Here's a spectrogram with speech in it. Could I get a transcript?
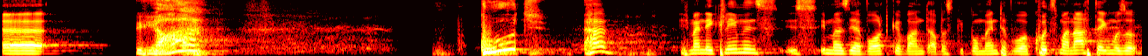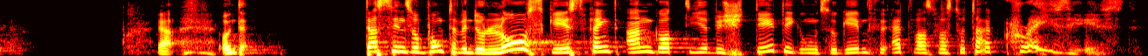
Äh, ja, gut. Ja, ich meine, Clemens ist immer sehr wortgewandt, aber es gibt Momente, wo er kurz mal nachdenkt, wo so, ja, und das sind so Punkte, wenn du losgehst, fängt an, Gott dir Bestätigung zu geben für etwas, was total crazy ist.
